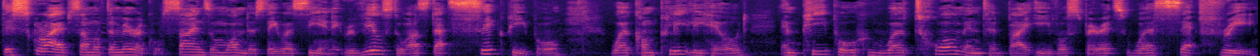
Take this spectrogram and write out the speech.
describe some of the miracles, signs, and wonders they were seeing. It reveals to us that sick people were completely healed and people who were tormented by evil spirits were set free.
